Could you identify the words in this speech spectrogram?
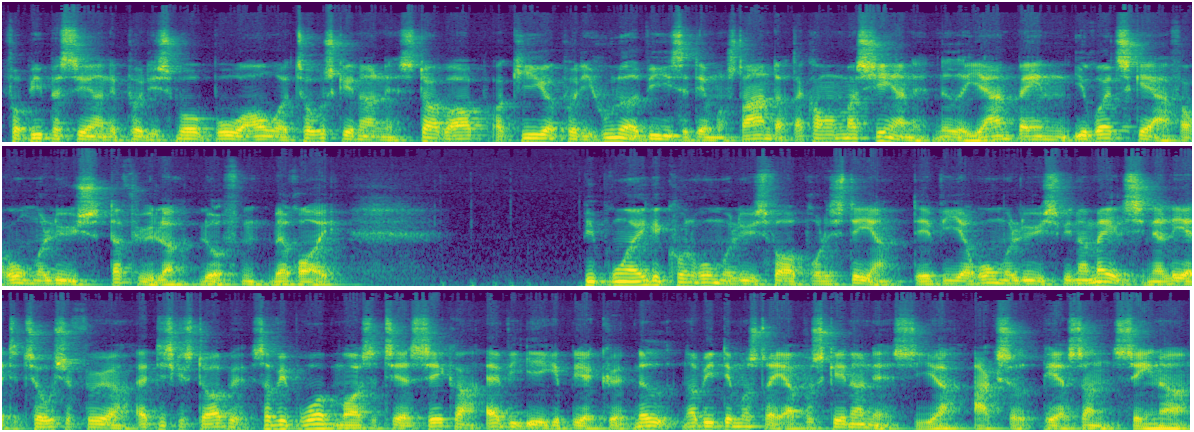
Forbipasserende på de små broer over togskinnerne stopper op og kigger på de hundredvis af demonstranter, der kommer marcherende ned ad jernbanen i rødt skær fra rom og lys, der fylder luften med røg. Vi bruger ikke kun romerlys for at protestere. Det er via romerlys, vi normalt signalerer til togchauffører, at de skal stoppe, så vi bruger dem også til at sikre, at vi ikke bliver kørt ned, når vi demonstrerer på skinnerne, siger Axel Persson senere.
